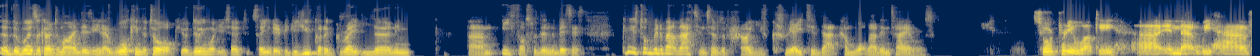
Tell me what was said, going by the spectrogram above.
the words that come to mind is you know walking the talk you're doing what you said say you do because you've got a great learning um, ethos within the business can you just talk a bit about that in terms of how you've created that and what that entails so we're pretty lucky uh, in that we have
